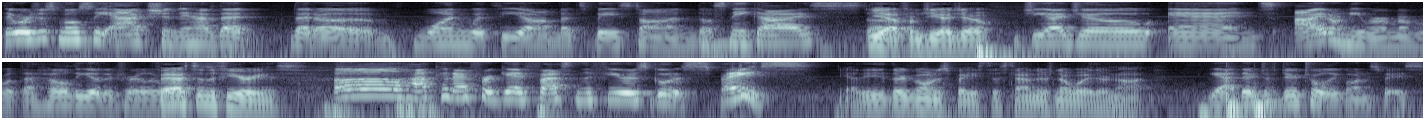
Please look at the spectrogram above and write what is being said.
They were just mostly action. They have that that uh one with the um that's based on the Snake Eyes. yeah, uh, from GI Joe, GI Joe, and I don't even remember what the hell the other trailer was. Fast was. and the Furious. oh, how could I forget? Fast and the Furious go to space. Yeah, they, they're going to space this time. There's no way they're not. Yeah, they're just they're totally going to space.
